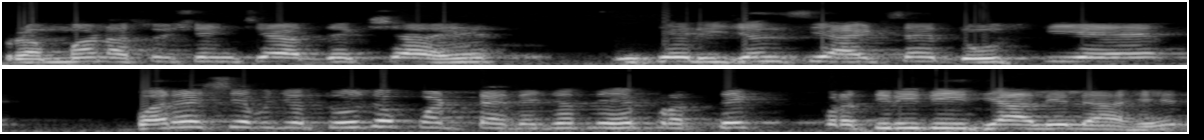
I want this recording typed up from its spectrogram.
ब्रह्मांड असोसिएशनचे अध्यक्ष आहेत इथे रिजन्सी आईट्स आहे दोस्ती आहे. बरेचसे म्हणजे तो जो पट्टा आहे त्याच्यातले हे प्रत्येक प्रतिनिधी इथे आलेले आहेत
